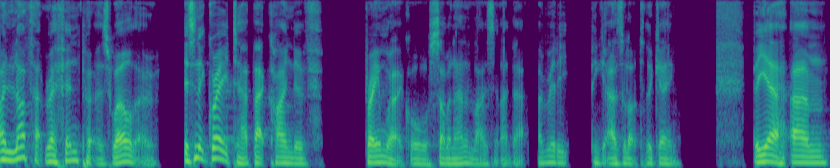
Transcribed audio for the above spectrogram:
I love that ref input as well, though. Isn't it great to have that kind of framework or someone analysing like that? I really think it adds a lot to the game. But yeah, um,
